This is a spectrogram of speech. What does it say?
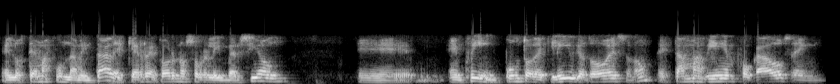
en los temas fundamentales, que es retorno sobre la inversión, eh, en fin, punto de equilibrio, todo eso, ¿no? Están más bien enfocados en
